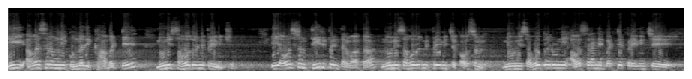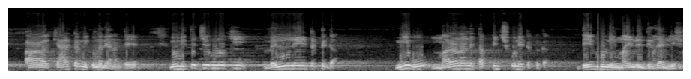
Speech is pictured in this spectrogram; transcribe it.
ఈ అవసరం నీకు ఉన్నది కాబట్టే నువ్వు నీ సహోదరుని ప్రేమించు. ఈ అవసరం తీరిపోయిన తర్వాత నువ్వు నీ సహోదరుని ప్రేమించక. అవసరం లేదు. నువ్వు నీ సహోదరుని అవసరాన్ని బట్టే ప్రేమించే ఆ క్యారెక్టర్ నీకు ఉన్నది అని అంటే నువ్వు నిత్య జీవంలోకి వెళ్ళేటట్టుగా నీవు మరణాన్ని తప్పించుకునేటట్టుగా దేవుడు నీ మైండ్ని డిజైన్ చేసి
